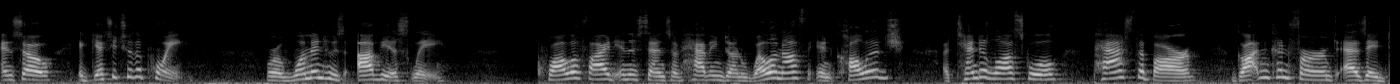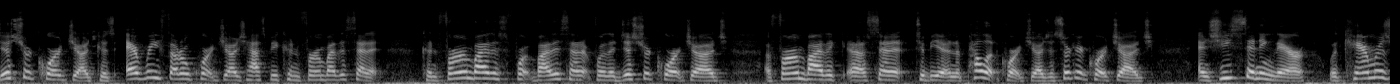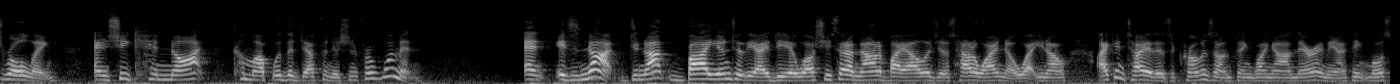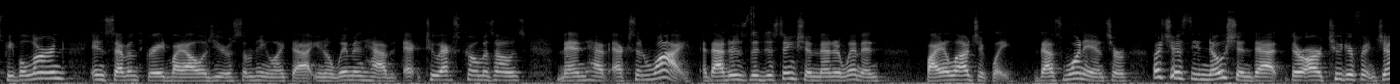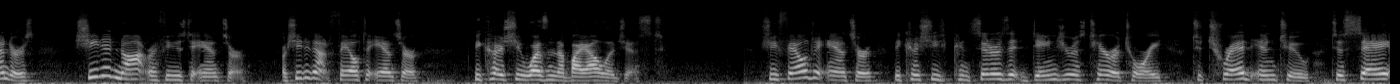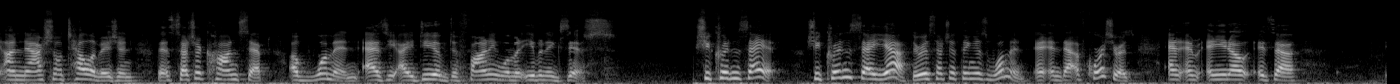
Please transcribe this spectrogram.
and so it gets you to the point or a woman who's obviously qualified in the sense of having done well enough in college, attended law school, passed the bar, gotten confirmed as a district court judge, because every federal court judge has to be confirmed by the Senate, confirmed by the, for, by the Senate for the district court judge, affirmed by the uh, Senate to be an appellate court judge, a circuit court judge, and she's sitting there with cameras rolling, and she cannot come up with a definition for women and it's not do not buy into the idea well she said i'm not a biologist. How do i know what? You know i can tell you there's a chromosome thing going on there. I mean i think most people learned in seventh grade biology or something like that. You know women have two x chromosomes men have x and y. And that is the distinction men and women biologically. That's one answer. But just the notion that there are two different genders. She did not refuse to answer or she did not fail to answer because she wasn't a biologist she failed to answer because she considers it dangerous territory to tread into, to say on national television that such a concept of woman as the idea of defining woman even exists. She couldn't say it. She couldn't say, yeah, there is such a thing as woman. And, and that, of course, there is. And, and, and, you know, it's a,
